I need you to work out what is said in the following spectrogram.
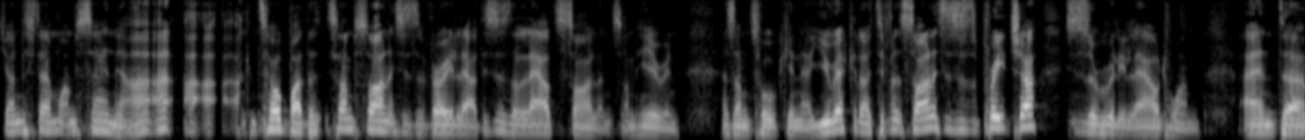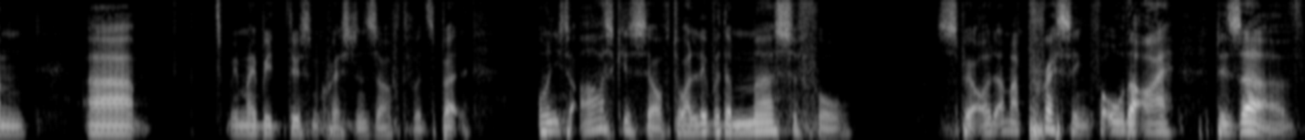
Do you understand what I'm saying there? I, I, I, can tell by the some silences are very loud. This is a loud silence I'm hearing as I'm talking now. You recognize different silences as a preacher. This is a really loud one, and um, uh, we maybe do some questions afterwards. But I want you to ask yourself: Do I live with a merciful spirit, am I pressing for all that I deserve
